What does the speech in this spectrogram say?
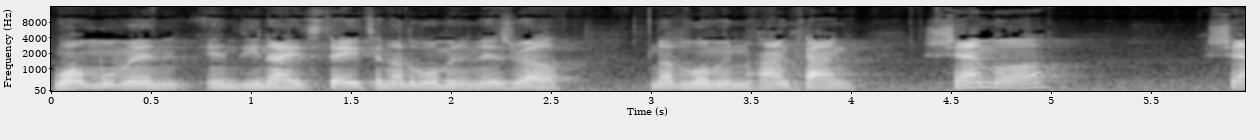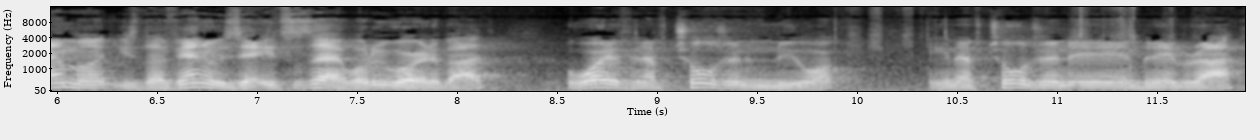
one woman in the United States, another woman in Israel, another woman in Hong Kong. Shema, Shema is the What are we worried about? We're worried if to have children in New York, going to have children in Bnei Barak.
